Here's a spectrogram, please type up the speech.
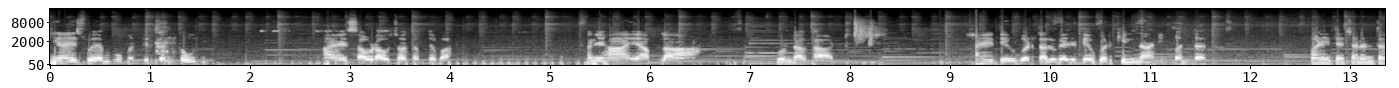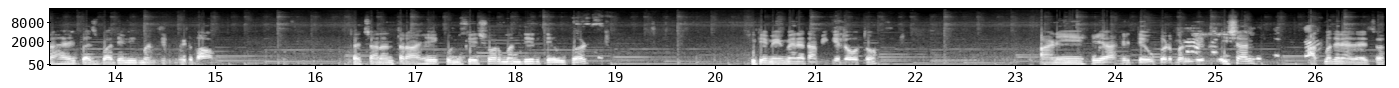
हे आहे स्वयंभू मंदिर कणकवली. हा आहे सावडावचा धबधबा. आणि हा आहे आपला कोंडा घाट. आहे देवगड तालुक्याचे देवगड किल्ला आणि बंदर. आणि त्याच्यानंतर आहे गजबादेवी मंदिर मिडभाव त्याच्यानंतर आहे कुणकेश्वर मंदिर देवगड. तिथे मे महिन्यात आम्ही गेलो होतो. आणि हे आहे देवगड मंदिर. ईशान आतमध्ये नाही जायचं.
